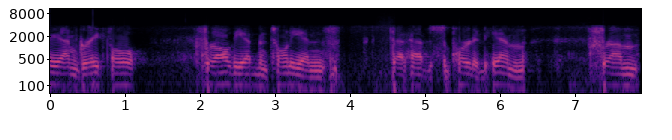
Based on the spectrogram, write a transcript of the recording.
say I'm grateful for all the Edmontonians that have supported him from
